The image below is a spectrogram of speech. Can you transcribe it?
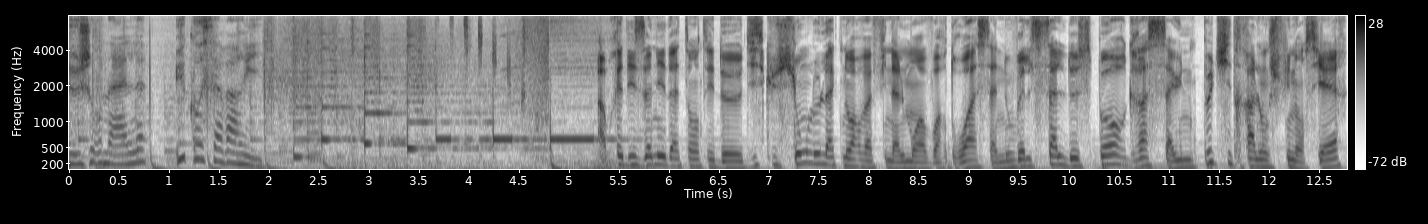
Le journal Hugo Savary. Après des années d'attente et de discussion, le Lac Noir va finalement avoir droit à sa nouvelle salle de sport grâce à une petite rallonge financière.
